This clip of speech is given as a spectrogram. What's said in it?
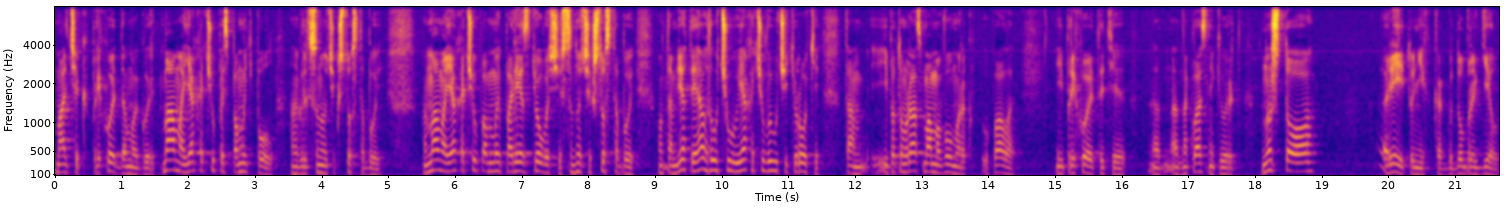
мальчик приходит домой, говорит, мама, я хочу помыть пол. Она говорит, сыночек, что с тобой? Мама, я хочу помы, порезать овощи. Сыночек, что с тобой? Он там, нет, я учу, я хочу выучить уроки. Там, и потом раз мама в обморок упала, и приходят эти одноклассники, говорят, ну что, рейд у них как бы добрых дел.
